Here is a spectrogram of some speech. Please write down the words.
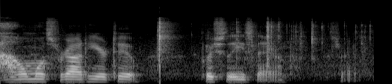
I almost forgot here too. Push these down. That's right.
